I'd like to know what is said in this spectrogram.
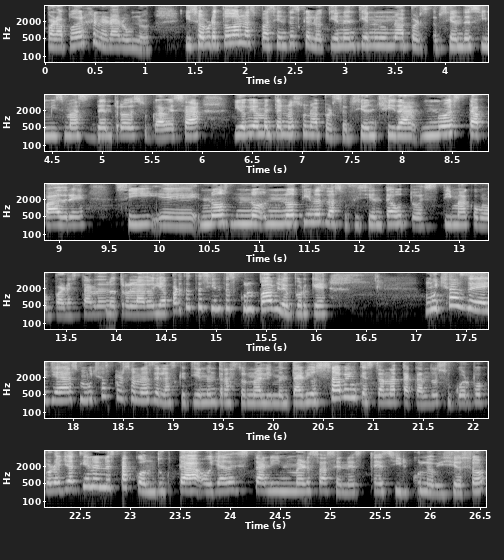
para poder generar uno. Y sobre todo las pacientes que lo tienen tienen una percepción de sí mismas dentro de su cabeza y obviamente no es una percepción chida, no está padre si eh, no, no, no tienes la suficiente autoestima como para estar del otro lado y aparte te sientes culpable porque muchas de ellas, muchas personas de las que tienen trastorno alimentario saben que están atacando su cuerpo, pero ya tienen esta conducta o ya están inmersas en este círculo vicioso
